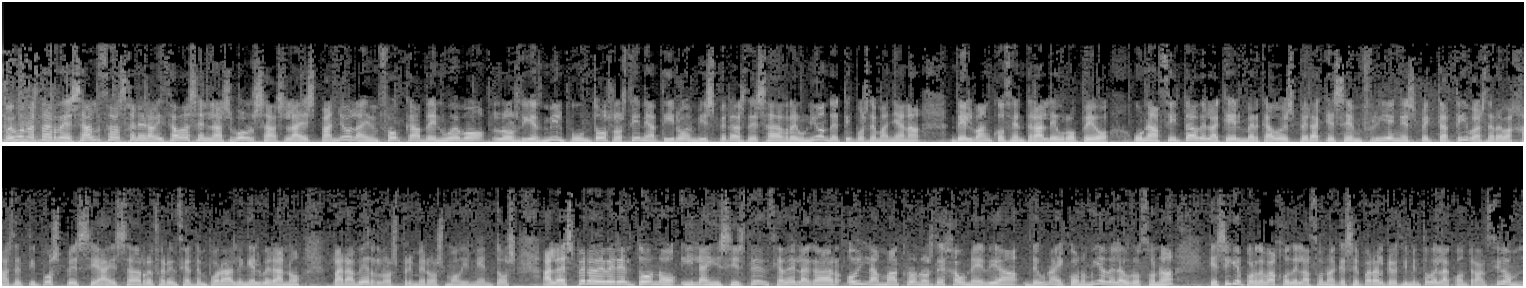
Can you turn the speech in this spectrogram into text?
Muy buenas tardes. Alzas generalizadas en las bolsas. La española enfoca de nuevo los 10.000 puntos, los tiene a tiro en vísperas de esa reunión de tipos de mañana del Banco Central Europeo. Una cita de la que el mercado espera que se enfríen expectativas de rebajas de tipos pese a esa referencia temporal en el verano para ver los primeros movimientos. A la espera de ver el tono y la insistencia de Lagarde, hoy la macro nos deja una idea de una economía de la eurozona que sigue por debajo de la zona que separa el crecimiento de la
